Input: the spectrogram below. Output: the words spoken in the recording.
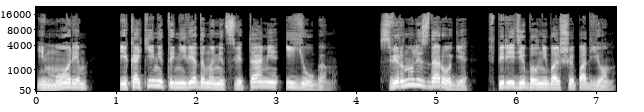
и морем, и какими-то неведомыми цветами и югом. Свернули с дороги, впереди был небольшой подъем.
